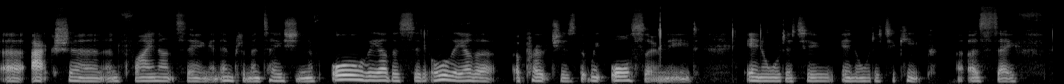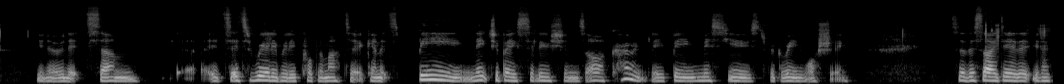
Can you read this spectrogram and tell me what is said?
uh, action and financing and implementation of all the other all the other approaches that we also need in order to in order to keep us safe. You know, and it's um, it's it's really really problematic, and it's being nature-based solutions are currently being misused for greenwashing. So this idea that you know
